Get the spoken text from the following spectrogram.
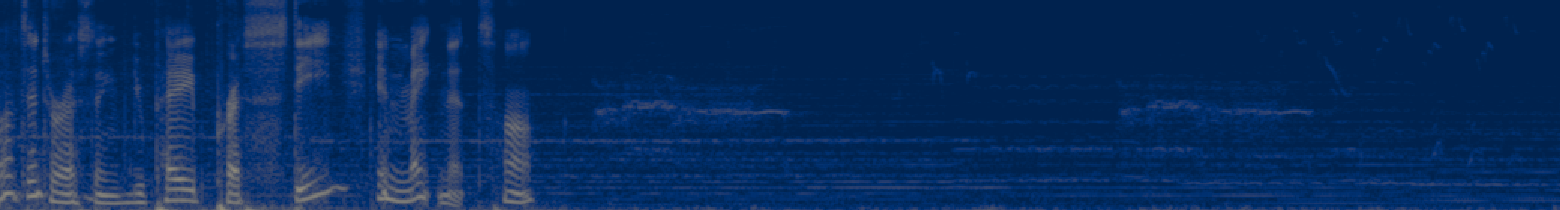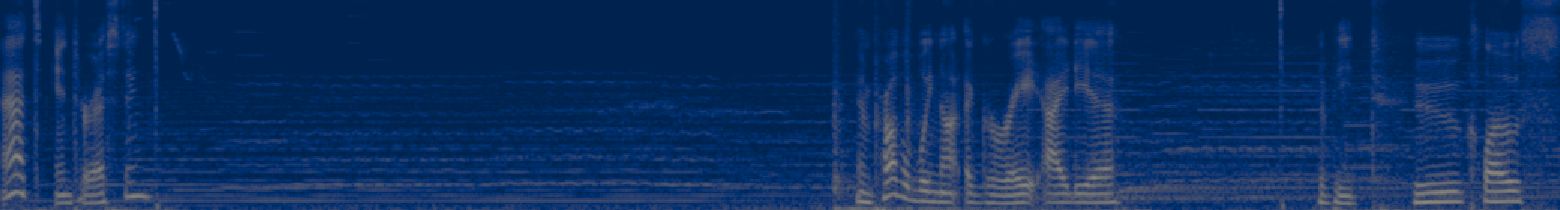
Oh, that's interesting. You pay prestige in maintenance, huh? That's interesting. And probably not a great idea to be too close.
